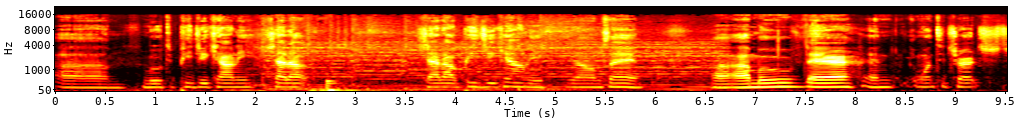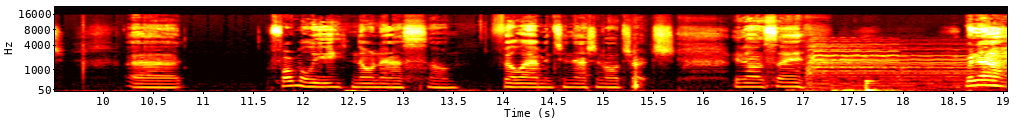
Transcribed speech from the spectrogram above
Um, moved to PG County. Shout out, shout out PG County. You know what I'm saying? Uh, I moved there and went to church, uh, formerly known as um, Philam International Church. You know what I'm saying? But now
